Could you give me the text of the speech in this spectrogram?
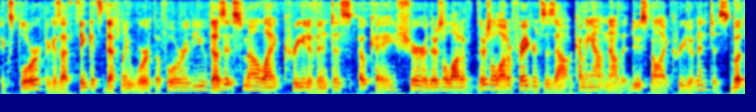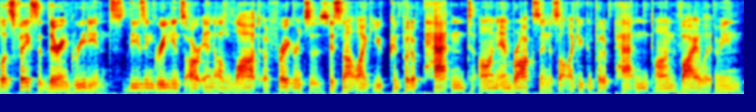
Explorer because I think it's definitely worth a full review. Does it smell like Creed Aventus? Okay, sure. There's a lot of there's a lot of fragrances out coming out now that do smell like Creed Aventus. But let's face it, they're ingredients. These ingredients are in a lot of fragrances. It's not like you can put a patent on ambroxan. It's not like you can put a patent on violet. I mean,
